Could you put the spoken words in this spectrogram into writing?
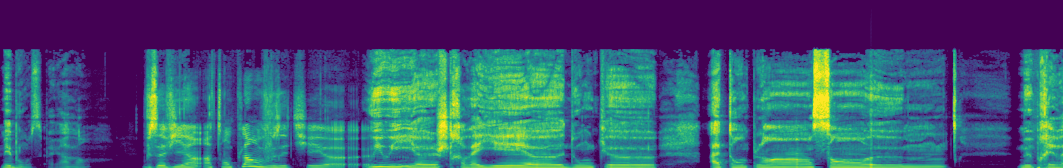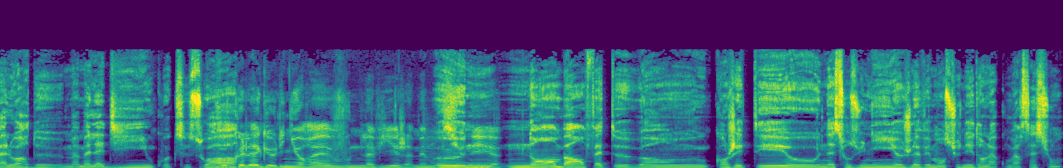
Mais bon, c'est pas grave. hein. Vous aviez un, un temps plein, vous étiez. euh, Oui, oui, euh, je travaillais euh, donc à temps plein, sans me prévaloir de ma maladie ou quoi que ce soit. Vos collègues l'ignoraient, vous ne l'aviez jamais mentionné non, bah en fait, ben, quand j'étais aux Nations Unies, je l'avais mentionné dans la conversation,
